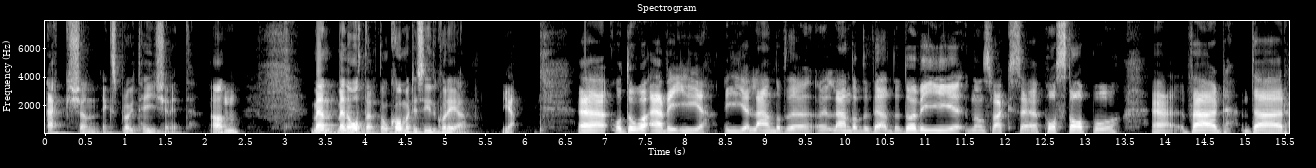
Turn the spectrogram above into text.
action exploitation it. Ja. Men, men åter, de kommer till Sydkorea. ja. Eh, och då är vi i, i Land, of the, eh, Land of the Dead. Då är vi i någon slags eh, post-apo-värld där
